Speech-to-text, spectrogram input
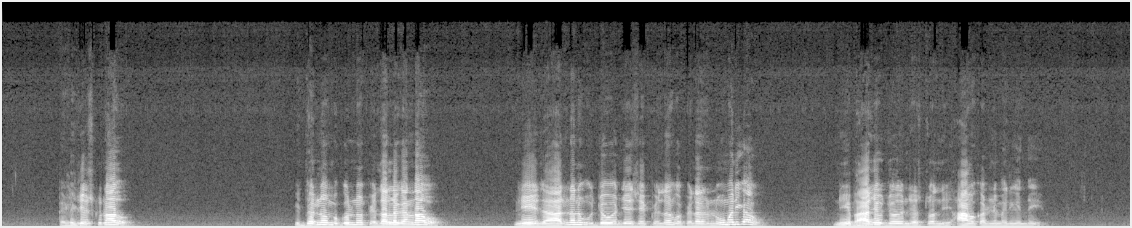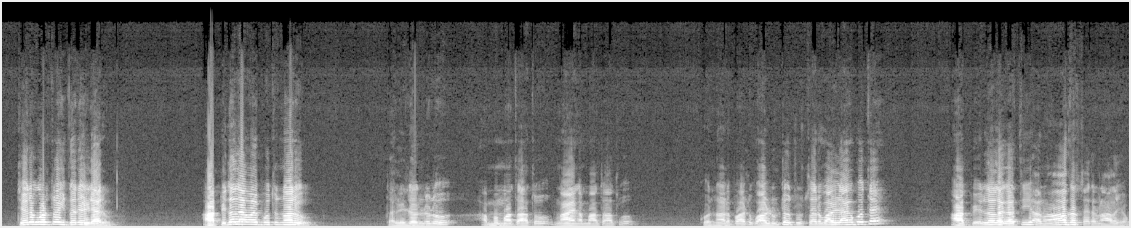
పెళ్ళి చేసుకున్నావు. ఇద్దరినో ముగ్గురునో పిల్లలను కన్నావు. నీ దారిని ఉద్యోగం చేసే పిల్లలు పిల్లలను నువ్వు మరిగావు. నీ భార్య ఉద్యోగం చేస్తుంది ఆమె కళ్ళు మెరిగింది. చెరుగొడుతో ఇద్దరు వెళ్ళారు. ఆ పిల్లలు ఏమైపోతున్నారు? తల్లిదండ్రులు అమ్మమ్మ తాతో నాయనమ్మ తాతో కొన్నాళ్ళ పాటు వాళ్ళు ఉంటే చూస్తారు వాళ్ళు లేకపోతే ఆ పిల్లల గతి అనాథ శరణాలయం.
